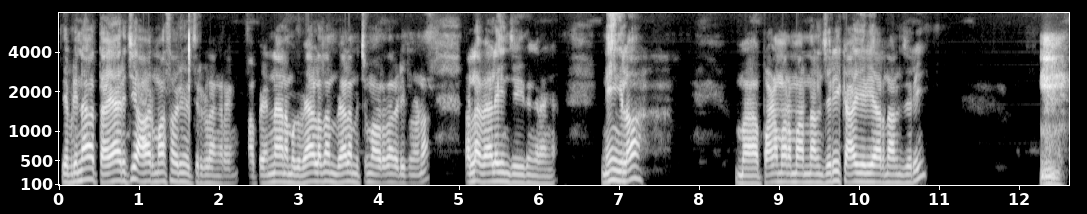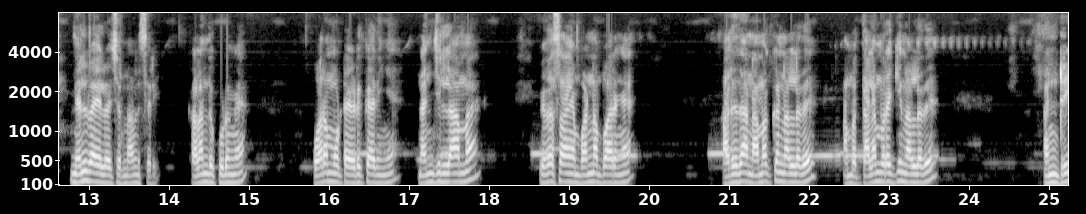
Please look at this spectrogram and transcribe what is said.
இது எப்படின்னா தயாரித்து ஆறு மாதம் வரையும் வச்சுருக்கலாங்கிறாங்க. அப்போ என்ன நமக்கு வேலை தான் வேலை மிச்சமாக தான் ரெடி பண்ணணும் நல்லா வேலையும் செய்யுதுங்கிறாங்க. நீங்களும் ம பழமரமாக இருந்தாலும் சரி காய்கறியாக இருந்தாலும் சரி நெல் வயல் வச்சுருந்தாலும் சரி கலந்து கொடுங்க. உரம் மூட்டை எடுக்காதீங்க. நஞ்சு இல்லாமல் விவசாயம் பண்ண பாருங்கள் அதுதான் நமக்கும் நல்லது நம்ம தலைமுறைக்கும் நல்லது. நன்றி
